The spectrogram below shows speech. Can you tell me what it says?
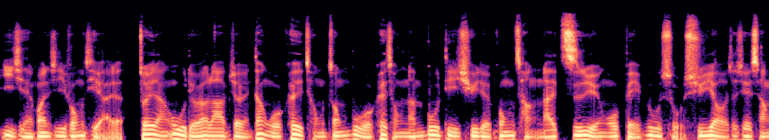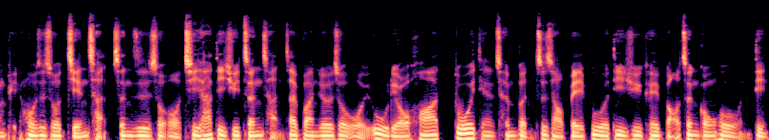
疫情的关系封起来了，虽然物流要拉比较远，但我可以从中部，我可以从南部地区的工厂来支援我北部所需要的这些商品，或者说减产，甚至说哦其他地区增产，再不然就是说我物流花多一点的成本，至少北部的地区可以保证供货稳定。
